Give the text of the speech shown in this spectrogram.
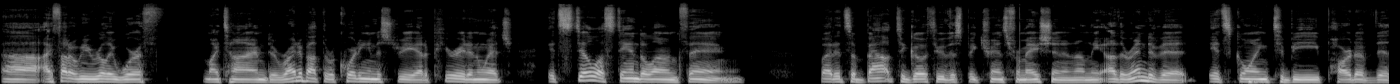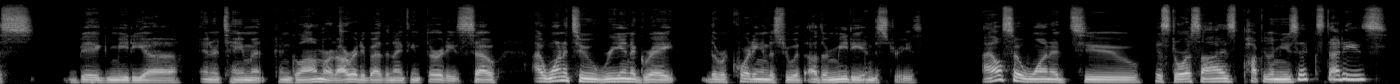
Uh, I thought it would be really worth my time to write about the recording industry at a period in which it's still a standalone thing, but it's about to go through this big transformation. And on the other end of it, it's going to be part of this big media entertainment conglomerate already by the 1930s. So I wanted to reintegrate the recording industry with other media industries. I also wanted to historicize popular music studies.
